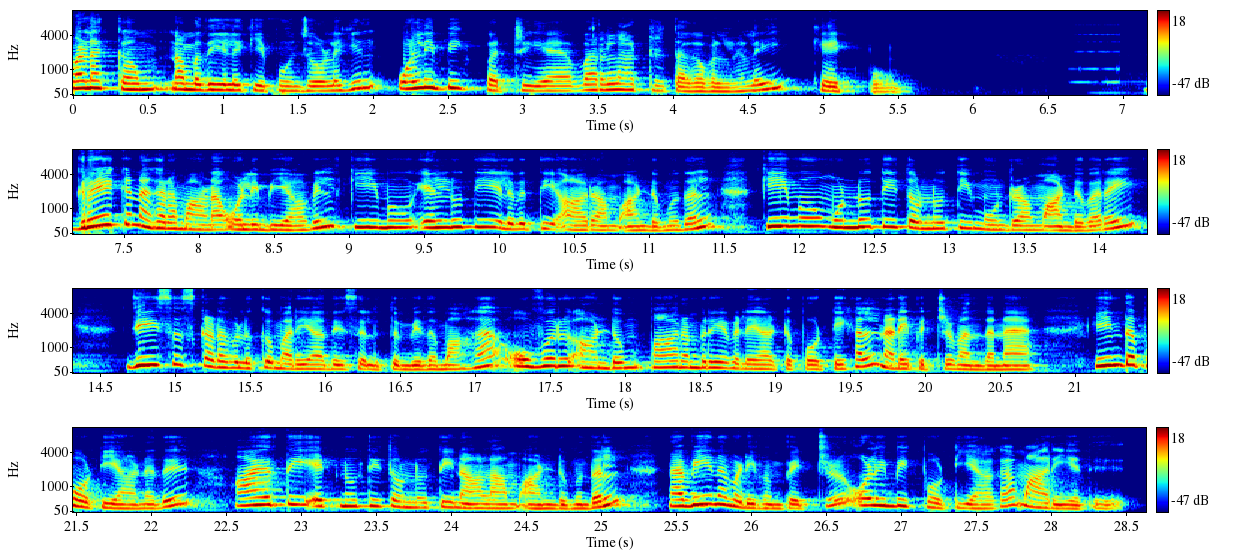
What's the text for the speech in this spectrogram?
வணக்கம். நமது இலக்கிய பூஞ்சோலையில் ஒலிம்பிக் பற்றிய வரலாற்று தகவல்களை கேட்போம். கிரேக்க நகரமான ஒலிம்பியாவில் கிமு எழுநூற்றி எழுபத்தி ஆறாம் ஆண்டு முதல் கிமு முன்னூற்றி தொண்ணூற்றி மூன்றாம் ஆண்டு வரை ஜீசஸ் கடவுளுக்கு மரியாதை செலுத்தும் விதமாக ஒவ்வொரு ஆண்டும் பாரம்பரிய விளையாட்டுப் போட்டிகள் நடைபெற்று வந்தன. இந்த போட்டியானது ஆயிரத்தி எட்நூற்றி தொண்ணூற்றி நாலாம் ஆண்டு முதல் நவீன வடிவம் பெற்று ஒலிம்பிக் போட்டியாக மாறியது.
